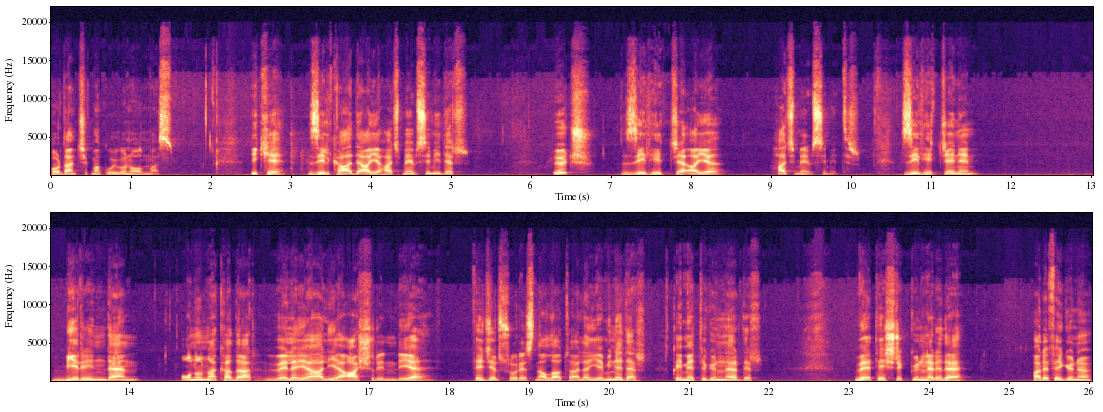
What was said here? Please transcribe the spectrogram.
Oradan çıkmak uygun olmaz. İki, Zilkade ayı hac mevsimidir. Üç, Zilhicce ayı hac mevsimidir. Zilhicce'nin birinden onuna kadar veleyaliye aşrin diye Fecir suresinde Allahu Teala yemin eder. Kıymetli günlerdir. Ve teşrik günleri de Arefe günü,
